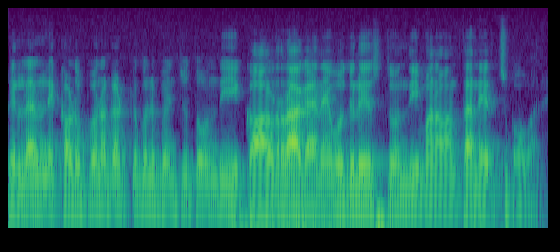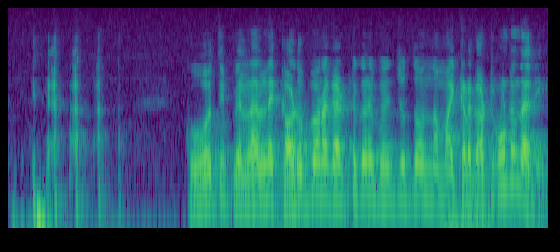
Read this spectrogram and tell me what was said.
పిల్లల్ని కడుపున కట్టుకుని పెంచుతోంది కాలు రాగానే వదిలేస్తుంది మనం అంతా నేర్చుకోవాలి. కోతి పిల్లల్ని కడుపున కట్టుకుని పెంచుతోందమ్మా ఇక్కడ కట్టుకుంటుంది అది.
